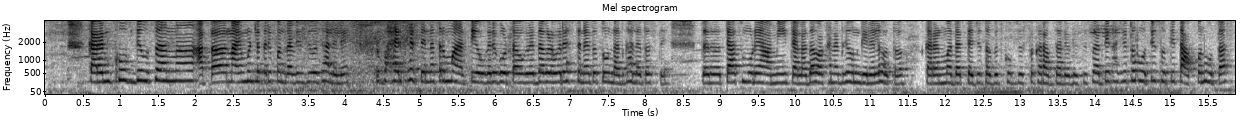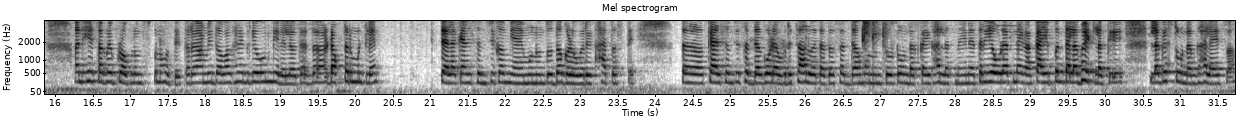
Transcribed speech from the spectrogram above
कारण खूप दिवसांना आता नाही म्हटलं तरी पंधरा वीस दिवस झालेले. तो बाहेर खेळते ना तर माती वगैरे गोटा वगैरे दगड वगैरे असते ना तर तोंडात घालत असते. तर त्याचमुळे आम्ही त्याला दवाखान्यात घेऊन गेलेलं होतं. कारण मधात त्याची तब्येत खूप जास्त खराब झालेली होती. सर्दी खाशी तर होतीच होती ताप पण होताच. आणि हे सगळे प्रॉब्लेम्स पण होते. तर आम्ही दवाखान्यात घेऊन गेलेले होत्या डॉक्टर म्हटले त्याला कॅल्शियमची कमी आहे म्हणून तो दगड वगैरे खात असते. तर कॅल्शियमचे सध्या गोळ्या वगैरे चालू आहेत. आता सध्या म्हणून तो तोंडात काही घालत नाही. नाहीतर एवढ्यात नाही का काही पण त्याला भेटलं की लगेच तोंडात घालायचं.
